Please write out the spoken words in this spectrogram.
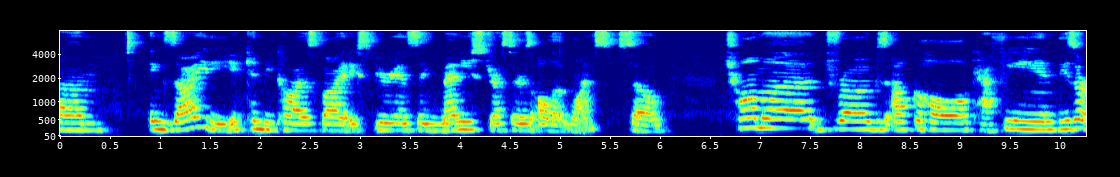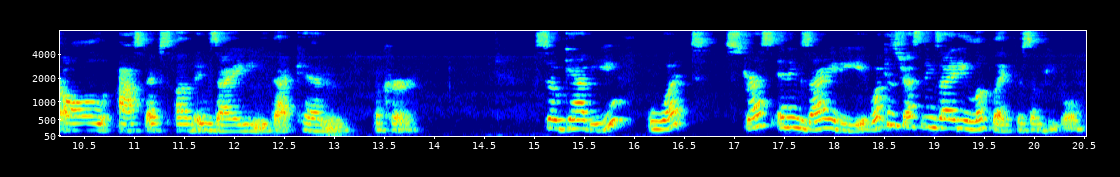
Um, anxiety can be caused by experiencing many stressors all at once. So, trauma, drugs, alcohol, caffeine, these are all aspects of anxiety that can occur. So, Gabby, what stress and anxiety, what can stress and anxiety look like for some people?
